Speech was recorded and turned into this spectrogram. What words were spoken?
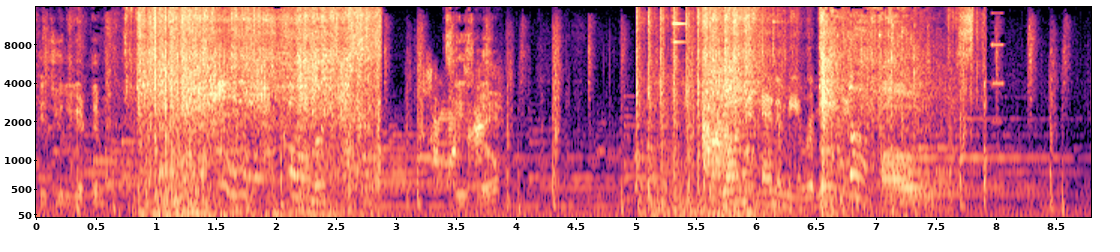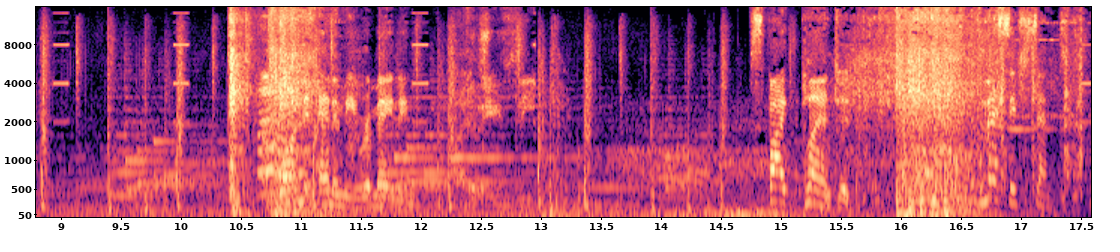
Please, you'll get him. He's low. One enemy remaining. How? One enemy remaining. Nice. Spike planted. Message sent.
